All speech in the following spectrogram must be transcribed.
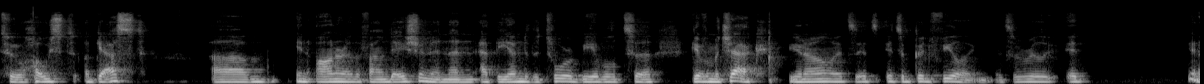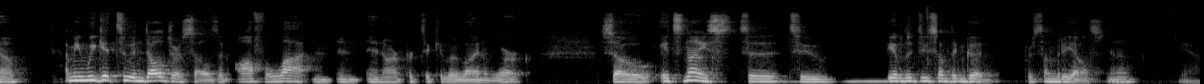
to host a guest um, in honor of the foundation and then at the end of the tour be able to give them a check you know? It's it's it's a good feeling. It's a really it you know i mean we get to indulge ourselves an awful lot in in, in our particular line of work. So it's nice to to be able to do something good for somebody else you know? Yeah.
